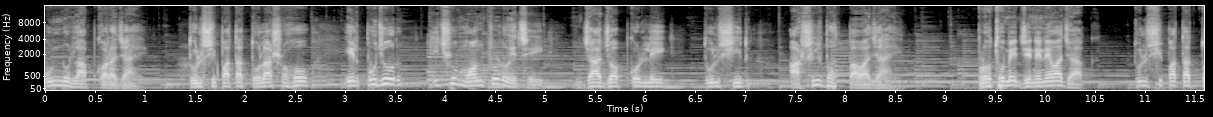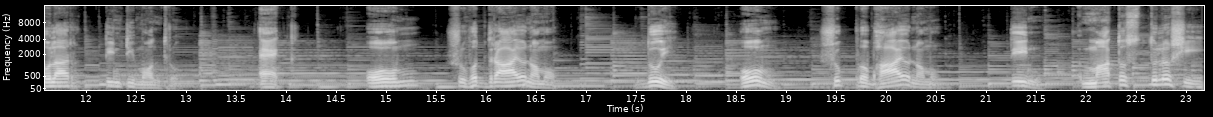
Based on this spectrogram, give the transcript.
পুণ্য লাভ করা যায়। তুলসী পাতা তোলা সহ এর পুজোর কিছু মন্ত্র রয়েছে যা জপ করলে তুলসীর আশীর্বাদ পাওয়া যায়। প্রথমে জেনে নেওয়া যাক তুলসী পাতা তোলার তিনটি মন্ত্র। এক, ওম সুভদ্রায় নম। দুই, ওম সুপ্রভায় নম। তিন, মাতস্তুলসী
